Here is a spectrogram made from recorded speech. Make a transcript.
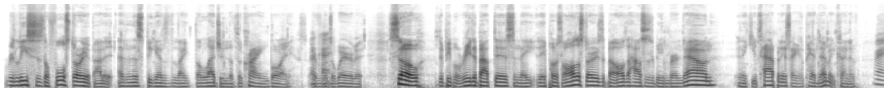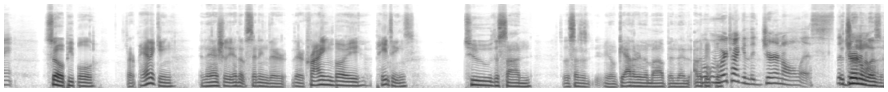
releases the full story about it, and then this begins like the legend of the crying boy. So everyone's aware of it. So the people read about this, and they they post all the stories about all the houses are being burned down, and it keeps happening. It's like a pandemic kind of. Right. So people start panicking, and they actually end up sending their their crying boy paintings to the sun. So the sun's you know gathering them up, and then other When people. we're talking the journalists, the, the journal, journalism,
